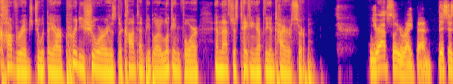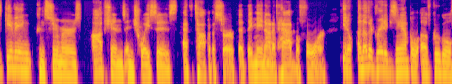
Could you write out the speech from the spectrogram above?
coverage to what they are pretty sure is the content people are looking for, and that's just taking up the entire SERP. You're absolutely right, Ben. This is giving consumers options and choices at the top of the SERP that they may not have had before. You know, another great example of Google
